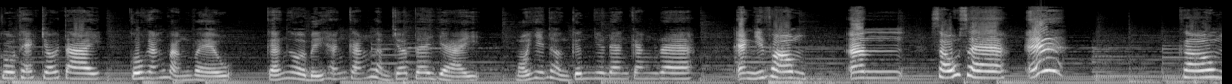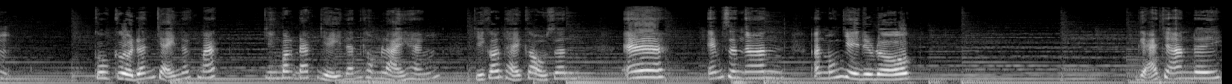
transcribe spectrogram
Cô thét chối tai, Cố gắng vặn vẹo, Cả người bị hắn cắn làm cho tê dại. Mỗi dây thần kinh như đang căng ra. An Dĩ Phong, Anh... xấu xa. Á Không. Cô cười đến chảy nước mắt, Nhưng bất đắc dĩ đánh không lại hắn. Chỉ có thể cầu xin. A em xin anh Anh muốn gì đều được. Gả cho anh đi.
